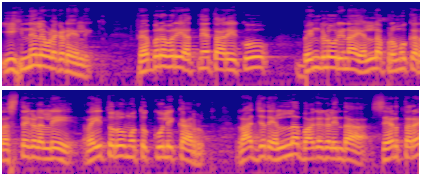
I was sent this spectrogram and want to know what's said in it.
ಈ ಹಿನ್ನೆಲೆ ಒಳಗಡೆಯಲ್ಲಿ ಫೆಬ್ರವರಿ ಹತ್ತನೇ ತಾರೀಕು ಬೆಂಗಳೂರಿನ ಎಲ್ಲ ಪ್ರಮುಖ ರಸ್ತೆಗಳಲ್ಲಿ ರೈತರು ಮತ್ತು ಕೂಲಿಕಾರರು ರಾಜ್ಯದ ಎಲ್ಲ ಭಾಗಗಳಿಂದ ಸೇರ್ತಾರೆ.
